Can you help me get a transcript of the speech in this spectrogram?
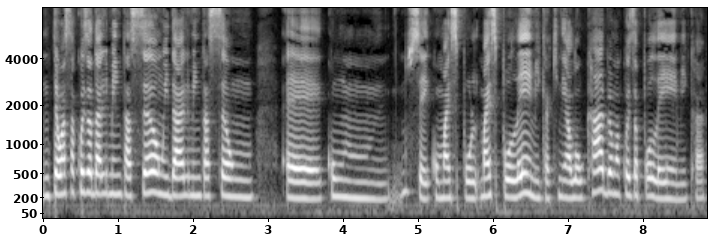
Então, essa coisa da alimentação e da alimentação é, com, não sei, com mais, mais polêmica, que nem a low carb é uma coisa polêmica,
